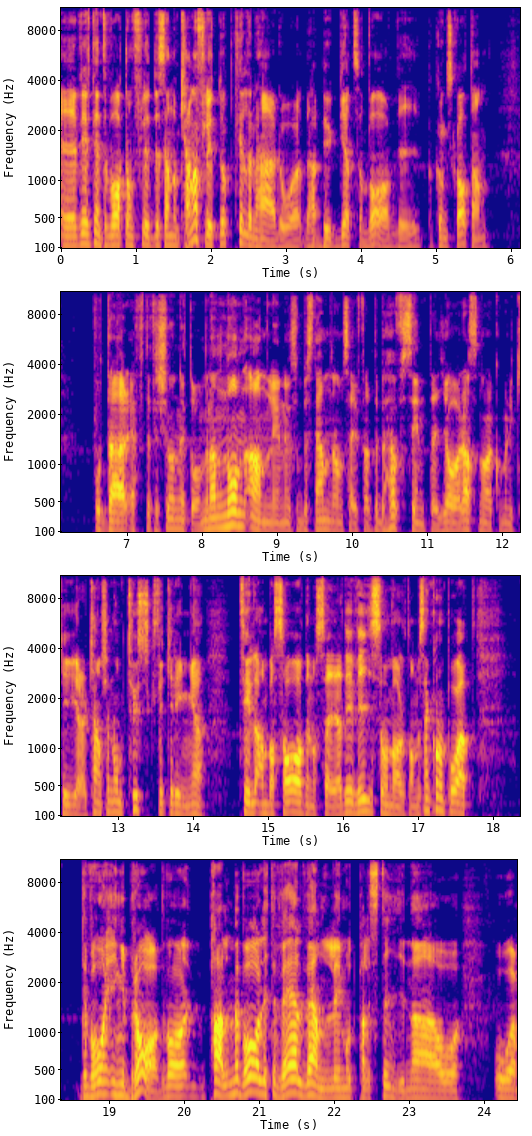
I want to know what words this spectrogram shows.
Vi vet inte vart de flydde sen. De kan ha flytt upp till den här då, det här bygget som var vid, på Kungsgatan. Och därefter försvunnit då. Men av någon anledning så bestämde de sig för att det behövs inte göras några kommunikéer. Kanske någon tysk fick ringa till ambassaden och säga det är vi som har mördat dem. Men sen kom de på att det var inget bra. Det var, Palme var lite väl vänlig mot Palestina och, och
